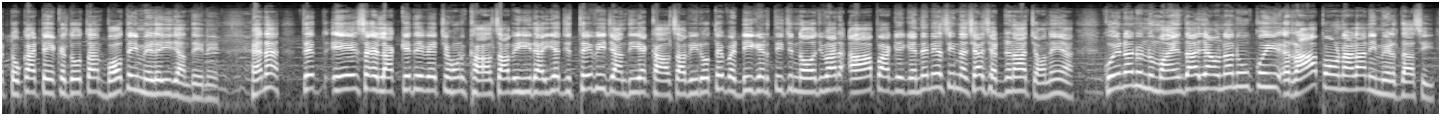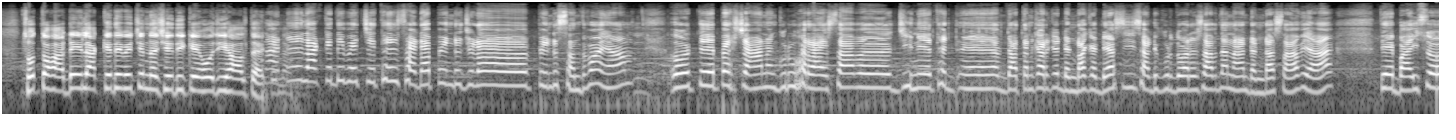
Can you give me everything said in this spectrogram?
ਘੱਟੋ ਘੱਟ ਇੱਕ ਦੋ ਤਾਂ ਬਹੁਤੇ ਹੀ ਮਿਲੇ ਹੀ ਜਾਂਦੇ ਨੇ, ਹੈਨਾ? ਤੇ ਇਸ ਇਲਾਕੇ ਦੇ ਵਿੱਚ ਹੁਣ ਖਾਲਸਾ ਵੀਰ ਆਈ ਹੈ ਜਿੱਥੇ ਵੀ ਜਾਂਦੀ ਹੈ ਖਾਲਸਾ ਵੀਰ, ਉੱਥੇ ਵੱਡੀ ਗਿਣਤੀ 'ਚ ਨੌਜਵਾਨ ਆਪ ਆ ਕੇ ਕਹਿੰਦੇ ਨੇ, ਅਸੀਂ ਨਸ਼ਾ ਛੱਡਣਾ ਚਾਹੁੰਦੇ ਆ ਕੋਈ ਉਹਨਾਂ ਨੂੰ ਨੁਮਾਇੰਦਾ ਜਾਂ ਉਹਨਾਂ ਨੂੰ ਕੋਈ ਰਾਹ ਪਾਉਣ ਵਾਲਾ ਨਹੀਂ ਮਿਲਦਾ ਸੀ। ਸੋ ਤੁਹਾਡੇ ਇਲਾਕੇ ਦੇ ਵਿੱਚ ਨਸ਼ੇ ਦੀ ਕਿਹੋ ਜੀ ਹਾਲਤ ਹੈ? ਸਾਡੇ ਇਲਾਕੇ ਦੇ ਵਿੱਚ ਇੱਥੇ ਸਾਡਾ ਪਿੰਡ ਜਿਹੜਾ, ਪਿੰਡ ਸੰਧਵਾ ਆ, ਉਹ ਤੇ ਪਹਿਚਾਨ ਗੁਰੂ ਹਰਾਏ ਸਾਹਿਬ ਜੀ ਨੇ ਇੱਥੇ ਦਾਤਨ ਕਰਕੇ ਡੰਡਾ ਕੱਢਿਆ ਸੀ। ਸਾਡੇ ਗੁਰਦੁਆਰੇ ਸਾਹਿਬ ਦਾ ਨਾਂ ਡੰਡਾ ਸਾਹਿਬ ਆ। ਤੇ 2200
